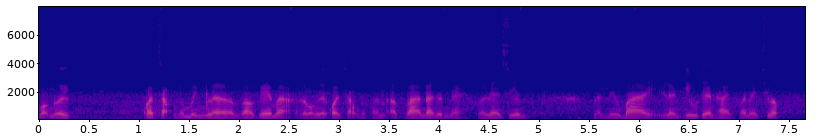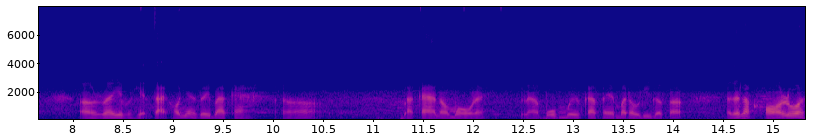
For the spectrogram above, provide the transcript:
mọi người quan trọng cho mình là vào game á là mọi người quan trọng cái phần Advanced này và Legend là new buy là ưu tiên hai phần này trước. Uh, Ray hiện tại khó nhất là Ray 3K đó 3K normal này là 40 k bắt đầu đi được đó. Là rất là khó luôn.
